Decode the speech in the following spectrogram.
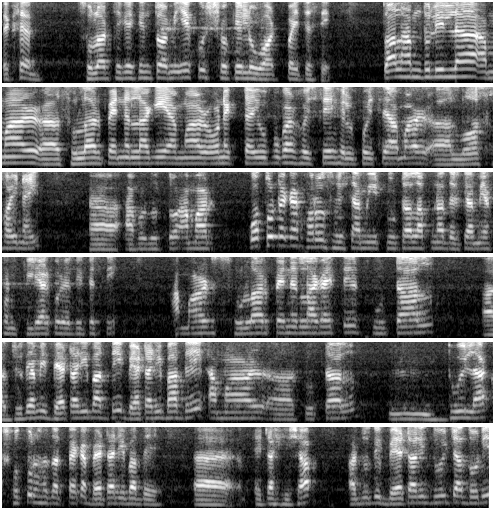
দেখছেন? সোলার থেকে কিন্তু আমি একুশশো কিলো ওয়াট পাইতেছি। তো আলহামদুলিল্লাহ, আমার সোলার প্যানেল লাগিয়ে আমার অনেকটাই উপকার হয়েছে হেল্প হয়েছে আমার লস হয় নাই। আপাতত আমার কত টাকা খরচ হয়েছে আমি টোটাল আপনাদেরকে আমি এখন ক্লিয়ার করে দিতেছি। আমার সোলার প্যানেল লাগাইতে টোটাল যদি আমি ব্যাটারি বাদ দিই ব্যাটারি বাদে আমার টোটাল দুই লাখ সত্তর হাজার টাকা ব্যাটারি বাদে এটা হিসাব। আর যদি ব্যাটারি দুইটা ধরি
